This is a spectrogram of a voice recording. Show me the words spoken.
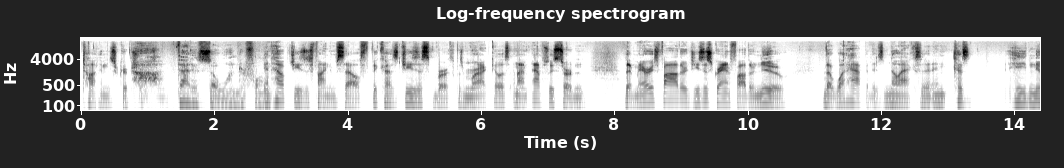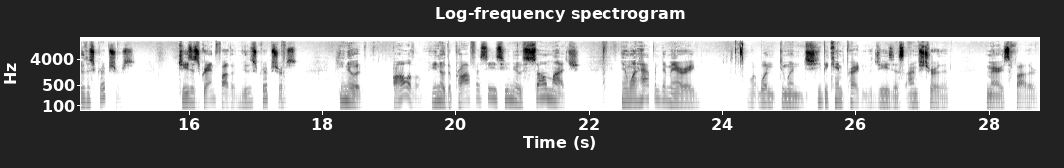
taught him the scriptures That is so wonderful. and helped Jesus find himself because Jesus' birth was miraculous. And I'm absolutely certain that Mary's father, Jesus' grandfather, knew that what happened is no accident. And because he knew the scriptures. Jesus' grandfather knew the scriptures. He knew it, all of them. He knew the prophecies. He knew so much. And what happened to Mary when when she became pregnant with Jesus, I'm sure that Mary's father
